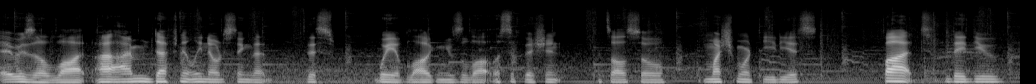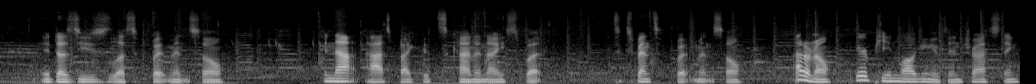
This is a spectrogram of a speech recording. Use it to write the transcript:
it was a lot. I I'm definitely noticing that this way of logging is a lot less efficient. It's also much more tedious, but they do, it does use less equipment. So in that aspect, it's kind of nice, but it's expensive equipment, so I don't know. European logging is interesting.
